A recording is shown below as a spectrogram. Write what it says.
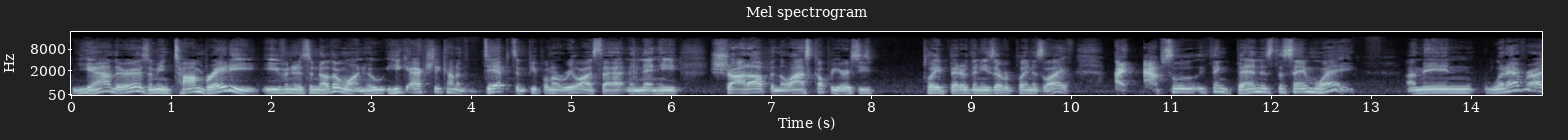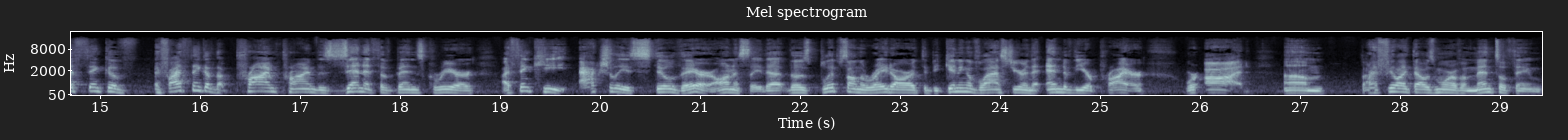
Yeah, there is. I mean, Tom Brady even is another one who he actually kind of dipped, and people don't realize that. And then he shot up in the last couple years. He's played better than he's ever played in his life. I absolutely think Ben is the same way. I mean, whenever I think of if I think of the prime prime, the zenith of Ben's career, I think he actually is still there. Honestly, that those blips on the radar at the beginning of last year and the end of the year prior were odd. Um, but I feel like that was more of a mental thing.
